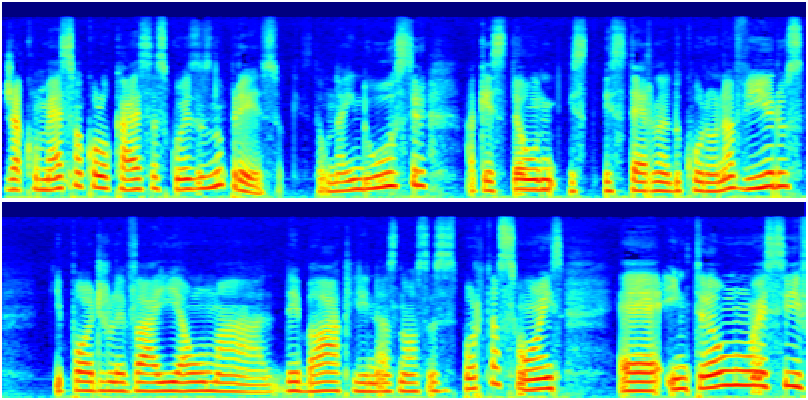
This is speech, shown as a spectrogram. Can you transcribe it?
já começam a colocar essas coisas no preço. A questão da indústria, a questão externa do coronavírus que pode levar aí a uma debacle nas nossas exportações. É, então, esse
